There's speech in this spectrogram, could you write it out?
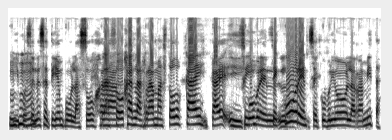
Y pues en ese tiempo las hojas Las hojas, las ramas, todo cae. cae y Sí, cubren, se cubren. se cubrió la ramita.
